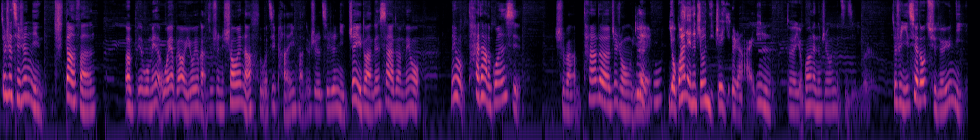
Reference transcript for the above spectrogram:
就是其实你但凡，呃，别我们也我也不要有优越感，就是你稍微拿逻辑盘一盘，就是其实你这一段跟下一段没有没有太大的关系，是吧？他的这种对，有关联的只有你这一个人而已。嗯，对，有关联的只有你自己一个人，就是一切都取决于你。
